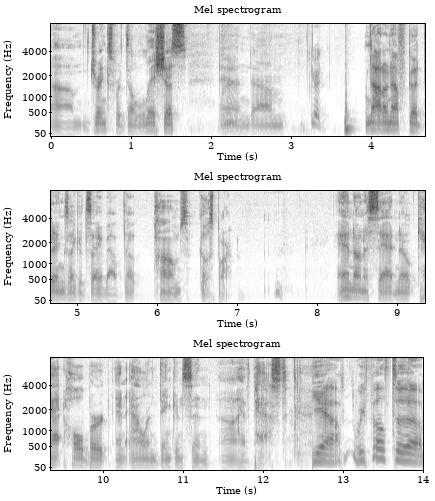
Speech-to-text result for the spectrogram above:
Um, drinks were delicious, and um, Good. not enough good things I could say about the Palms Ghost Bar. And on a sad note, Kat Hulbert and Alan Dinkinson uh, have passed. Yeah, we felt uh,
